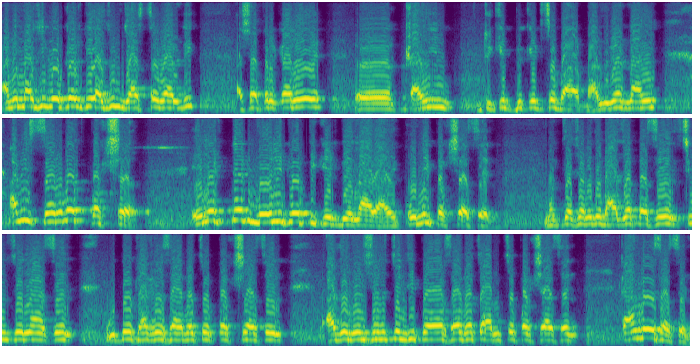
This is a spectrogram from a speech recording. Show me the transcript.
आणि माझी लोकॅलिटी अजून जास्त वाढली. अशा प्रकारे काही तिकीट पिकीटचं भानगड नाही. आणि सर्वच पक्ष इलेक्टेड मेरिटवर तिकीट देणार आहे. कोणी पक्ष असेल. मग त्याच्यामध्ये भाजप असेल शिवसेना असेल उद्धव ठाकरे साहेबांचा पक्ष असेल आदरणीय शरदचंद्रजी पवार साहेबांचा आमचा पक्ष असेल काँग्रेस असेल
